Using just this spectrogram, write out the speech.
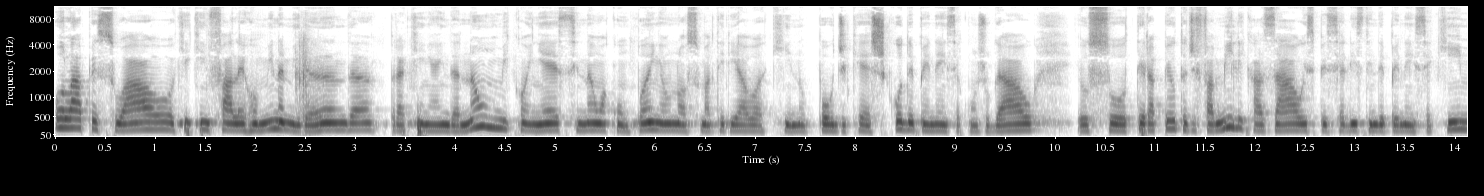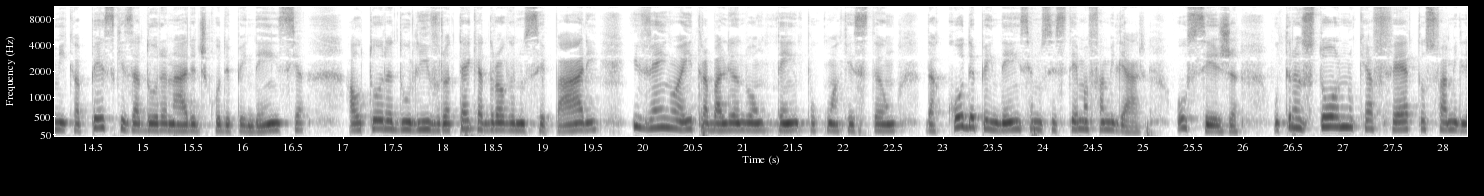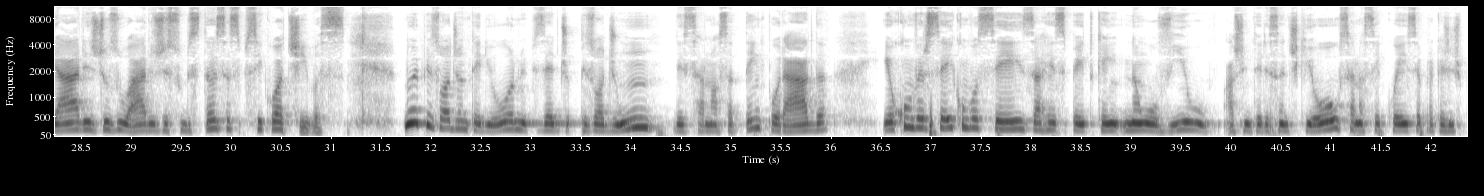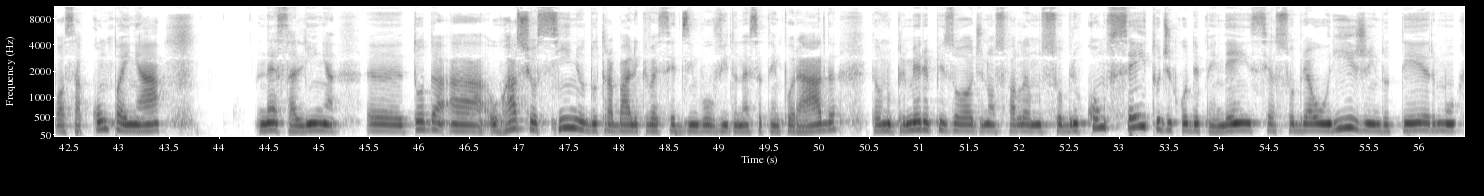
Olá pessoal, aqui quem fala é Romina Miranda. Para quem ainda não me conhece, não acompanha o nosso material aqui no podcast Codependência Conjugal, eu sou terapeuta de família e casal, especialista em dependência química, pesquisadora na área de codependência, autora do livro Até que a Droga nos Separe e venho aí trabalhando há um tempo com a questão da codependência no sistema familiar, ou seja, o transtorno que afeta os familiares de usuários de substâncias psicoativas. No episódio anterior, no episódio, episódio 1 dessa nossa temporada, eu conversei com vocês a respeito, quem não ouviu, acho interessante que ouça na sequência para que a gente possa acompanhar nessa linha uh, toda o raciocínio do trabalho que vai ser desenvolvido nessa temporada. Então, no primeiro episódio nós falamos sobre o conceito de codependência, sobre a origem do termo,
